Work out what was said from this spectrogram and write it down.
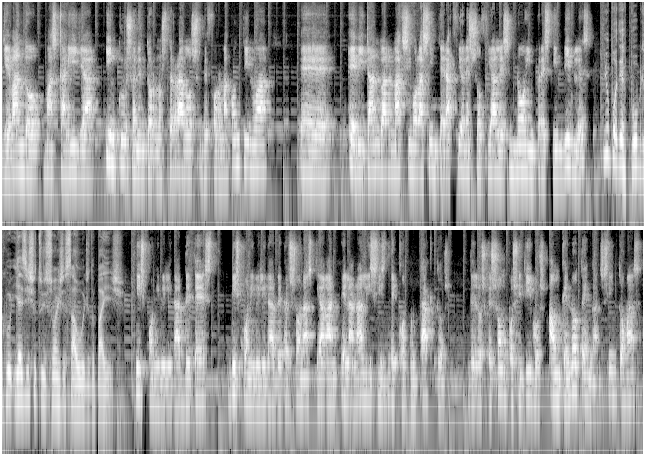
llevando mascarilla incluso en entornos cerrados de forma continua, eh, evitando al máximo las interacciones sociales no imprescindibles. ¿Y e el poder público y e las instituciones de salud del país? Disponibilidad de test, disponibilidad de personas que hagan el análisis de contactos de los que son positivos, aunque no tengan síntomas,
